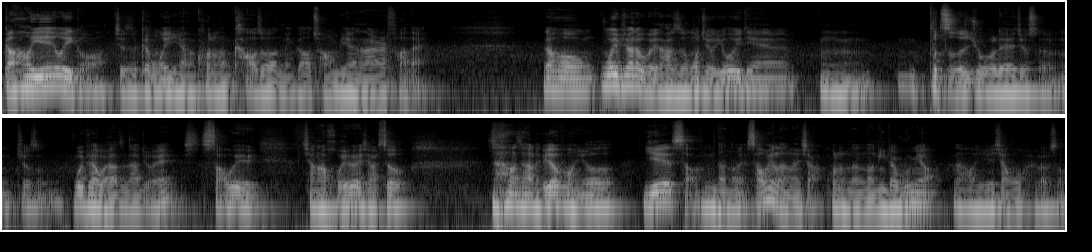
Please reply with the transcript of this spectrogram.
刚好也有一个就是跟我一样，可能靠着那个窗边那儿发呆，然后我也不晓得为啥子，我就有一点嗯。不自觉的，就是就是，我也不晓得为啥子，然后就哎，稍微向他挥了一下手，然后然后那个小朋友也稍愣了，稍微愣了一下，可能愣了零点五秒，然后也向我挥了手，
